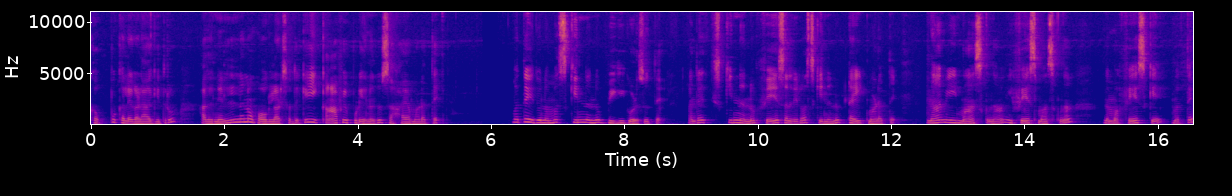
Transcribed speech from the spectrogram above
ಕಪ್ಪು ಕಲೆಗಳಾಗಿದ್ದರೂ ಅದನ್ನೆಲ್ಲನೂ ಹೋಗಲಾಡ್ಸೋದಕ್ಕೆ ಈ ಕಾಫಿ ಪುಡಿ ಅನ್ನೋದು ಸಹಾಯ ಮಾಡುತ್ತೆ. ಮತ್ತು ಇದು ನಮ್ಮ ಸ್ಕಿನ್ನನ್ನು ಬಿಗಿಗೊಳಿಸುತ್ತೆ. ಅಂದರೆ ಸ್ಕಿನ್ನನ್ನು ಫೇಸಲ್ಲಿರೋ ಸ್ಕಿನ್ನನ್ನು ಟೈಟ್ ಮಾಡುತ್ತೆ. ನಾವು ಈ ಮಾಸ್ಕ್ನ ಈ ಫೇಸ್ ಮಾಸ್ಕ್ನ ನಮ್ಮ ಫೇಸ್ಗೆ ಮತ್ತು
